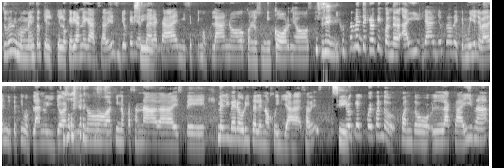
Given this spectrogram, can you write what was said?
tuve mi momento que, que lo quería negar, ¿sabes? Yo quería estar acá en mi séptimo plano, con los unicornios. Sí. Y justamente creo que cuando ahí ya yo estaba de que muy elevada en mi séptimo plano y yo así de, no, aquí no pasa nada, este, me libero ahorita el enojo y ya, ¿sabes? Sí. Creo que ahí fue cuando, cuando la caída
